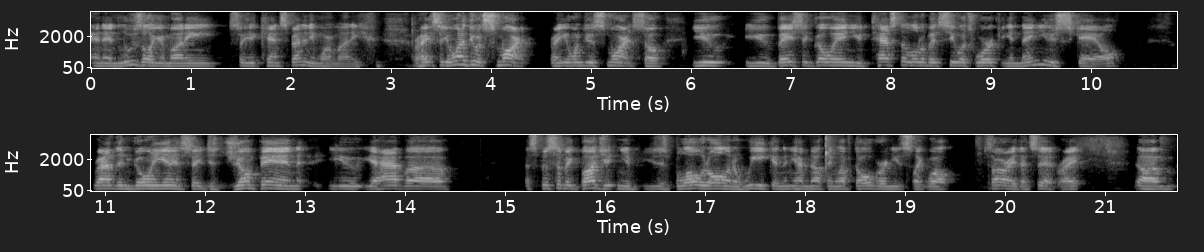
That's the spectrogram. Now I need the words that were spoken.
and then lose all your money so you can't spend any more money, right? So you want to do it smart, right? You want to do smart. So you you basically go in, you test a little bit, see what's working, and then you scale, rather than going in and say just jump in. You you have a a specific budget and you, you just blow it all in a week, and then you have nothing left over, and you're just like, well, sorry, that's it, right? Um,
